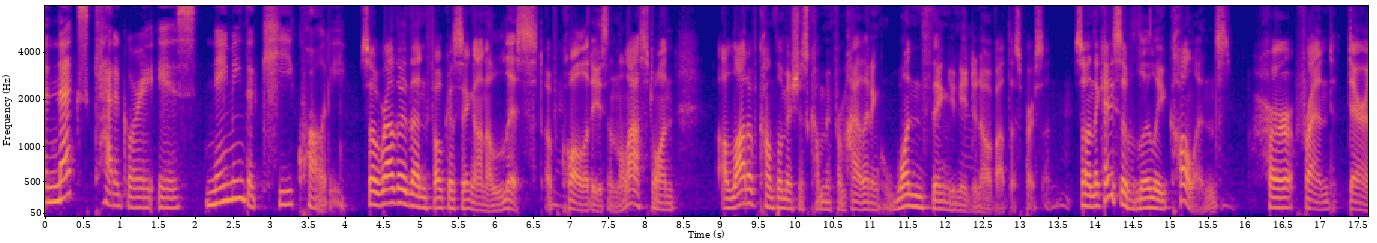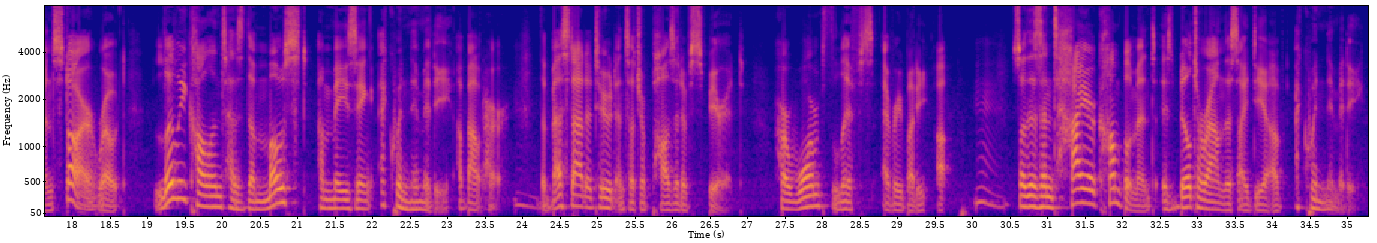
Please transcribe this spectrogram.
The next category is naming the key quality. So rather than focusing on a list of qualities in the last one, a lot of compliments just coming from highlighting one thing you need to know about this person. Mm-hmm. So in the case of Lily Collins, her friend Darren Star wrote, Lily Collins has the most amazing equanimity about her, mm. the best attitude, and such a positive spirit. Her warmth lifts everybody up. So, this entire complement is built around this idea of equanimity.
